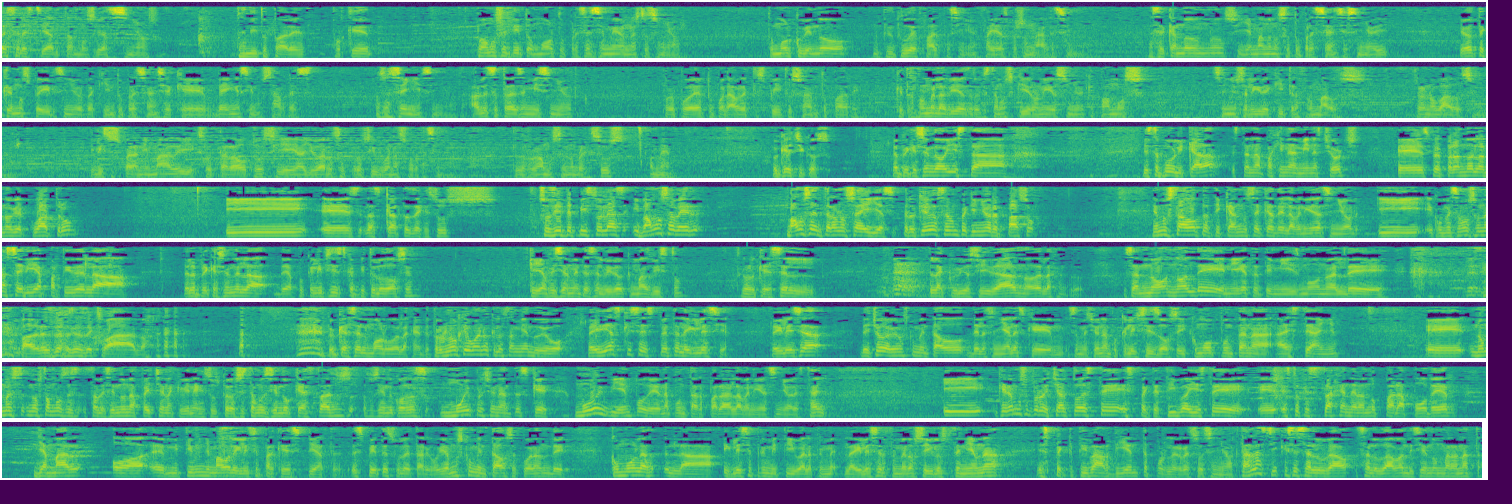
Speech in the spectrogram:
Padre Celestial, damos gracias, Señor. Bendito Padre, porque podamos sentir tu amor, tu presencia en medio de nuestro Señor. Tu amor cubriendo multitud de faltas, Señor, fallas personales, Señor. Acercándonos y llamándonos a tu presencia, Señor. Y ahora te queremos pedir, Señor, aquí en tu presencia, que vengas y nos hables. Nos enseñes, Señor. Hables a través de mí, Señor, por el poder de tu palabra y tu Espíritu Santo, Padre. Que transforme las vidas de los que estamos aquí reunidos, Señor. Que podamos, Señor, salir de aquí transformados, renovados, Señor y listos para animar y exhortar a otros y ayudarlos a producir buenas obras, Señor. Te lo rogamos en nombre de Jesús. Amén. Ok, chicos. La aplicación de hoy está, está publicada, está en la página de Minas Church. Es Preparando la Novia 4 y es las cartas de Jesús. Son siete epístolas y vamos a ver, vamos a entrarnos a ellas, pero quiero hacer un pequeño repaso. Hemos estado platicando acerca de la venida del Señor y comenzamos una serie a partir de la, de la aplicación de, la, de Apocalipsis capítulo 12, que ya oficialmente es el video que más visto, porque es el, la curiosidad, ¿no? De la, o sea, no, no el de niégate a ti mismo, no el de padres de sexual, lo que es el morbo de la gente. Pero no, qué bueno que lo están viendo. Digo, la idea es que se despierte la iglesia. La iglesia de hecho, habíamos comentado de las señales que se menciona en Apocalipsis 12 y cómo apuntan a, este año. Eh, no, no, estamos estableciendo una fecha en la que viene Jesús, pero sí estamos diciendo que está haciendo cosas muy impresionantes que muy bien podrían apuntar para la venida del Señor este año. Y queremos aprovechar toda esta expectativa y este, eh, esto que se está generando para poder llamar o emitir un llamado a la iglesia para que despierte, despierte su letargo. Ya hemos comentado, ¿se acuerdan de cómo la, iglesia primitiva, la, iglesia de los primeros siglos, tenía una expectativa ardiente por el regreso del Señor. Tal así que se saludaban diciendo Maranata.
